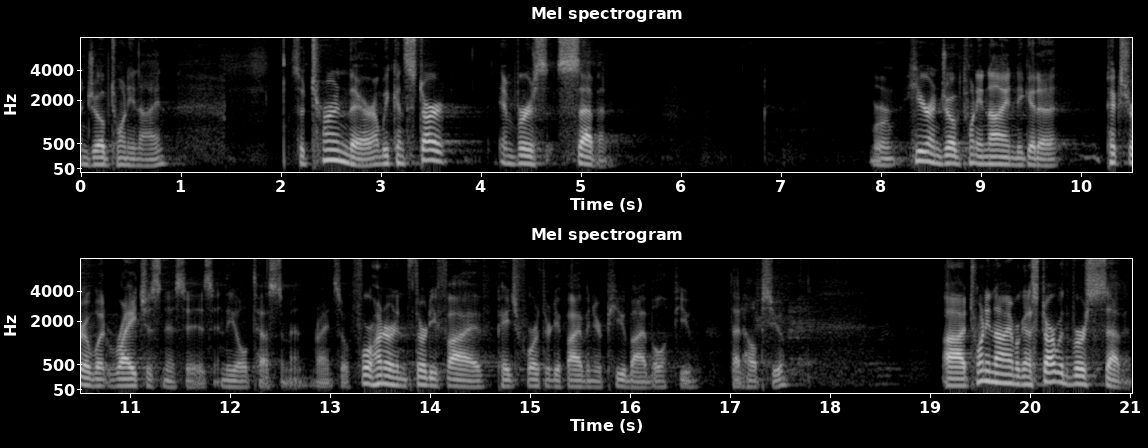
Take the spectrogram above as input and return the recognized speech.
in Job 29. So, turn there, and we can start in verse 7. We're here in Job 29 to get a picture of what righteousness is in the Old Testament, right? So 435, page 435 in your Pew Bible, if you that helps you. Uh, 29, we're going to start with verse 7.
